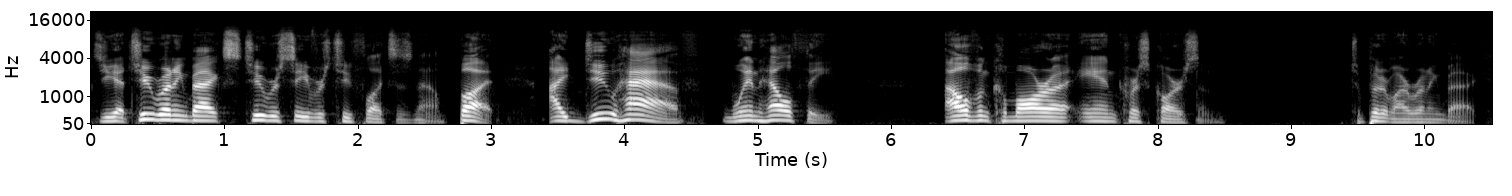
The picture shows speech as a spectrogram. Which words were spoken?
So you got two running backs, two receivers, two flexes now. But I do have, when healthy, Alvin Kamara and Chris Carson to put at my running back.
